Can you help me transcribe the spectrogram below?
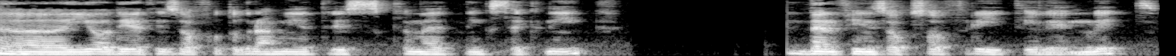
Eh, Geodetisk liksom och fotogrammetrisk mätningsteknik. Den finns också fri tillgängligt.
